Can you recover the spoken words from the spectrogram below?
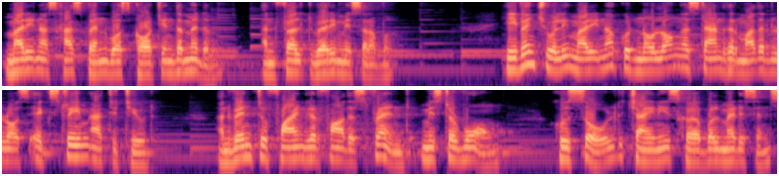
Marina's husband was caught in the middle and felt very miserable. Eventually, Marina could no longer stand her mother in law's extreme attitude and went to find her father's friend, Mr. Wong, who sold Chinese herbal medicines.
